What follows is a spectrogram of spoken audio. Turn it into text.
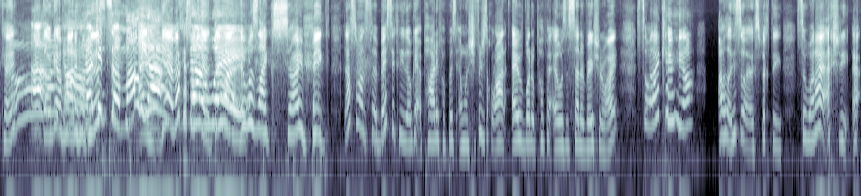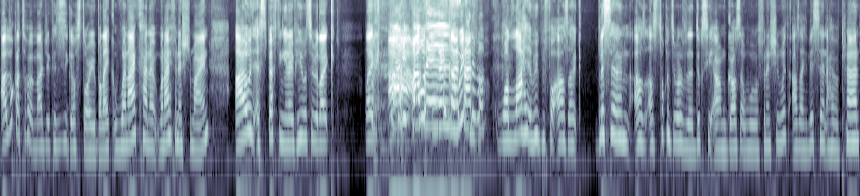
Okay, Oh they'll get party God. poppers. Back in Somalia. And yeah, back in No Somalia, were- way. it was like so big. That's what. So basically, they'll get party poppers, and when she finished the Quran, everybody pop it. It was a celebration, right? So when I came here, I was like, this is what I'm expecting. So when I actually, I- I'm not gonna talk about magic because this is your story, but like when I kind of when I finished mine, I was expecting you know people to be like, like Party I, I, was, the week before- Wallahi, the week before, I was like. Listen, I was, I was talking to one of the Duxie um, girls that we were finishing with. I was like, listen, I have a plan.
